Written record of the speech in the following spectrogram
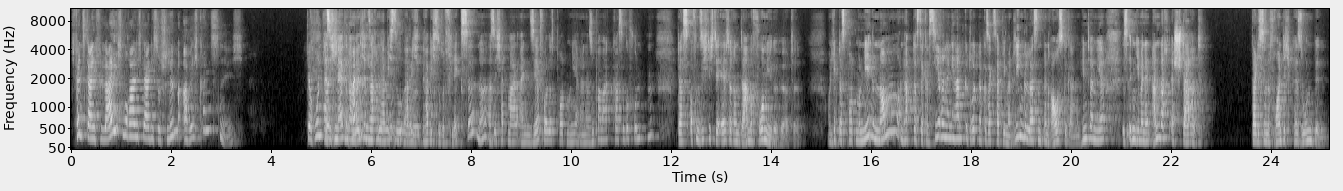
Ich fände es gar nicht, vielleicht moralisch gar nicht so schlimm, aber ich könnte es nicht. Der Hund Also ich merke, bei Hand manchen Sachen habe ich so, habe ich, habe ich so Reflexe. Ne? Also ich habe mal ein sehr volles Portemonnaie an einer Supermarktkasse gefunden, das offensichtlich der älteren Dame vor mir gehörte. Und ich habe das Portemonnaie genommen und habe das der Kassiererin in die Hand gedrückt und habe gesagt, es hat jemand liegen gelassen, bin rausgegangen. Und hinter mir ist irgendjemand in Andacht erstarrt, weil ich so eine freundliche Person bin.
